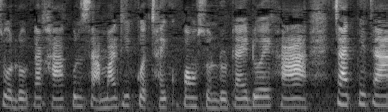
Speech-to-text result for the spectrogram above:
ส่วนลดนะคะ คุณสามารถที่กดใช้คูปองส่วนลดได้ด้วยค่ะ จัดไปจ้า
